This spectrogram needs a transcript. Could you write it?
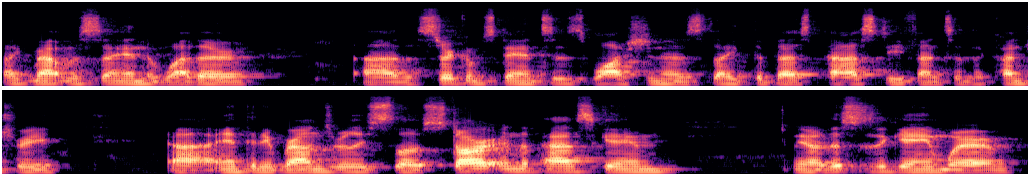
like Matt was saying, the weather, uh, the circumstances. Washington has like the best pass defense in the country. Uh, Anthony Brown's really slow start in the pass game. You know, this is a game where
